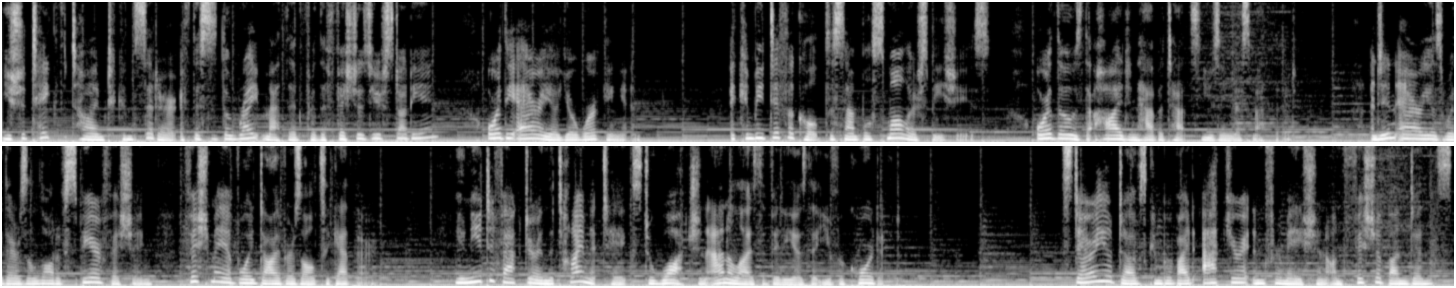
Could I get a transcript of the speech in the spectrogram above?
You should take the time to consider if this is the right method for the fishes you're studying or the area you're working in. It can be difficult to sample smaller species or those that hide in habitats using this method. And in areas where there's a lot of spearfishing, fish may avoid divers altogether. You need to factor in the time it takes to watch and analyze the videos that you've recorded. Stereo DOVs can provide accurate information on fish abundance,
